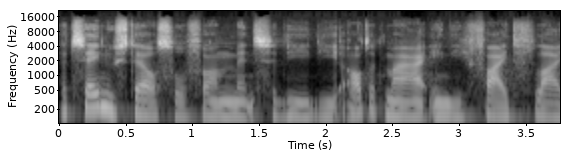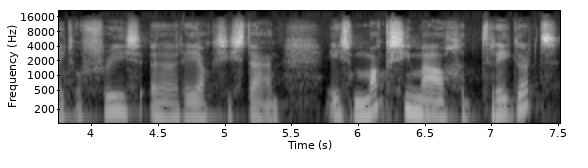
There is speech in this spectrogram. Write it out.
het zenuwstelsel van mensen die, die altijd maar in die fight, flight of freeze uh, reactie staan, is maximaal getriggerd.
